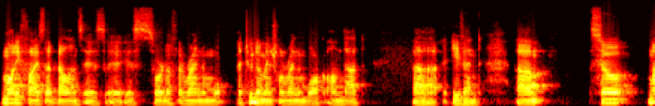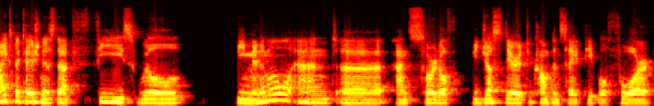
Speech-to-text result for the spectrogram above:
modifies that balance is is sort of a random a two dimensional random walk on that uh, event. Um, so my expectation is that fees will be minimal and uh, and sort of be just there to compensate people for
